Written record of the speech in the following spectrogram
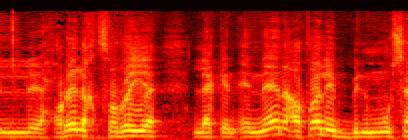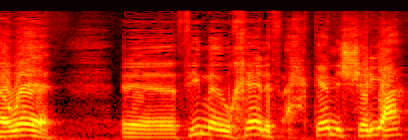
الحرية الاقتصادية. لكن ان أنا أطالب بالمساواة آه، فيما يخالف أحكام الشريعة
